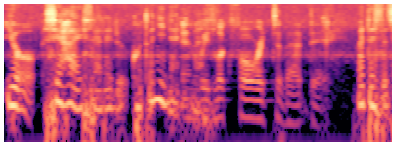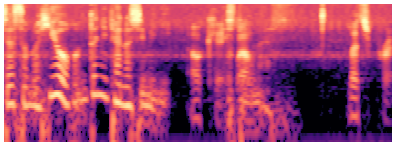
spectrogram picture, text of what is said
世を支配されることになり And ま we す look forward to that day. 私たちはその日を本当に楽しみにしています let's pray.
